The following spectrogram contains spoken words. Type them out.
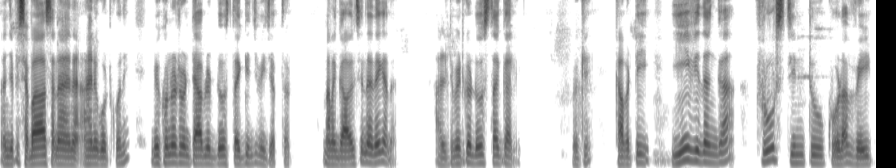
అని చెప్పి శబాస్ అని ఆయన ఆయన కొట్టుకొని మీకున్నటువంటి ట్యాబ్లెట్ డోస్ తగ్గించి మీకు చెప్తాడు. మనకు కావాల్సింది అదే కదా అల్టిమేట్గా డోస్ తగ్గాలి ఓకే? కాబట్టి ఈ విధంగా ఫ్రూట్స్ తింటూ కూడా వెయిట్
